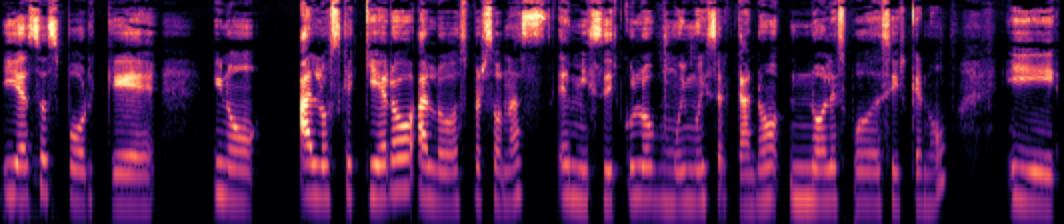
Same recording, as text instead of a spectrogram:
Y eso es porque you know a los que quiero, a las personas en mi círculo muy, muy cercano, no les puedo decir que no. Y,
